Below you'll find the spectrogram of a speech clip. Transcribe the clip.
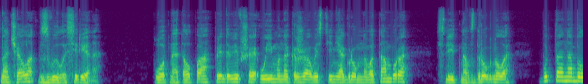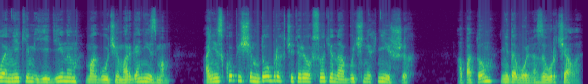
Сначала взвыла сирена. Плотная толпа, придавившая Уимана к ржавой стене огромного тамбура, слитно вздрогнула, будто она была неким единым могучим организмом, а не скопищем добрых четырех сотен обычных низших, а потом недовольно заурчала.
